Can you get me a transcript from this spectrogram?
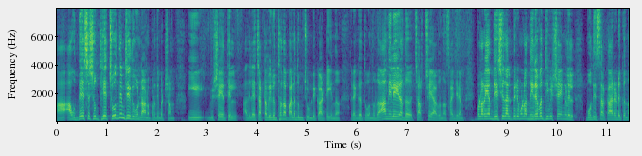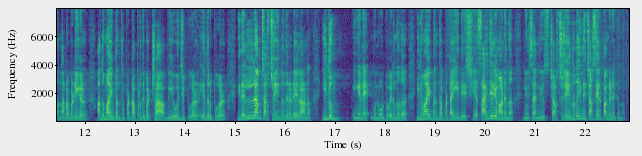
ആ ഉദ്ദേശശുദ്ധിയെ ചോദ്യം ചെയ്തുകൊണ്ടാണ് പ്രതിപക്ഷം ഈ വിഷയത്തിൽ അതിലെ ചട്ടവിരുദ്ധത പലതും ചൂണ്ടിക്കാട്ടി ഇന്ന് രംഗത്ത് വന്നത്. ആ നിലയിൽ അത് ചർച്ചയാകുന്ന സാഹചര്യം. ഇപ്പോൾ അറിയാം ദേശീയ താല്പര്യമുള്ള നിരവധി വിഷയങ്ങളിൽ മോദി സർക്കാർ എടുക്കുന്ന നടപടികൾ അതുമായി ബന്ധപ്പെട്ട പ്രതിപക്ഷ വിയോജിപ്പുകൾ എതിർപ്പുകൾ ഇതെല്ലാം ചർച്ച ചെയ്യുന്നതിനിടയിലാണ്. ഇതും ഇങ്ങനെ മുന്നോട്ട് വരുന്നത്. ഇതുമായി ബന്ധപ്പെട്ട ഈ ദേശീയ സാഹചര്യമാണിന്ന് ന്യൂസ് ആൻഡ് വ്യൂസ് ചർച്ച ചെയ്യുന്നത്. ഇന്ന് ചർച്ചയിൽ പങ്കെടുക്കുന്നത്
